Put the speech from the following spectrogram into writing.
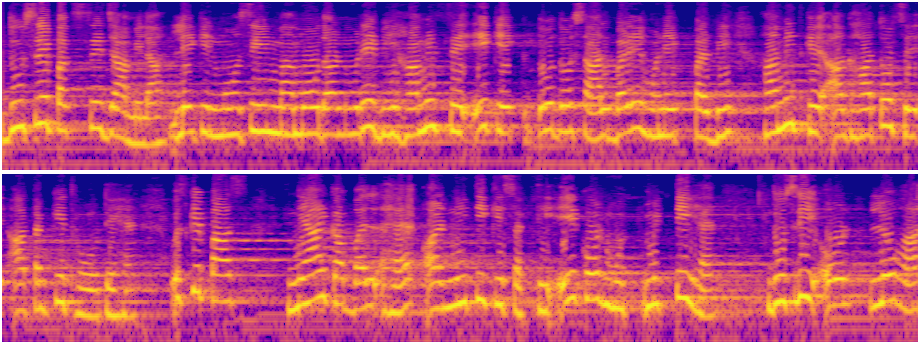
दूसरे पक्ष से जा मिला। लेकिन मोहसिन, महमूद और नूरे भी हामिद से एक एक दो दो साल बड़े होने पर भी हामिद के आघातों से आतंकित हो उठे हैं। उसके पास न्याय का बल है और नीति की शक्ति। एक और मिट्टी है, दूसरी ओर लोहा,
